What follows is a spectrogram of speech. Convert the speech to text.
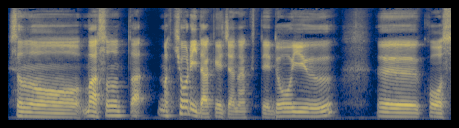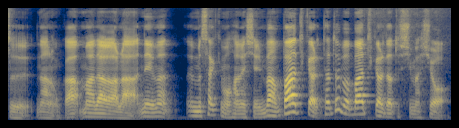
その、まあそのた、まあ距離だけじゃなくて、どういう、コースなのか。まあだからね、まあ、さっきもお話したように、まあバーティカル、例えばバーティカルだとしましょ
